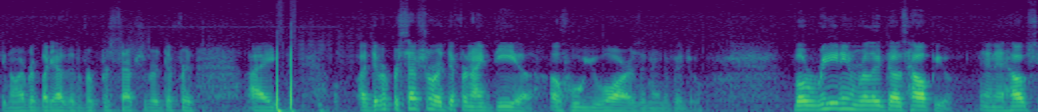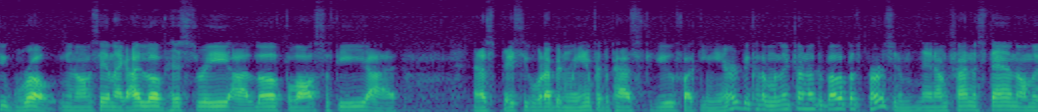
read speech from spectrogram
You know, everybody has a different perception or a different I a different perception or a different idea of who you are as an individual. But reading really does help you and it helps you grow. You know what I'm saying? Like I love history, I love philosophy, I that's basically what I've been reading for the past few fucking years because I'm really trying to develop as a person and I'm trying to stand on the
